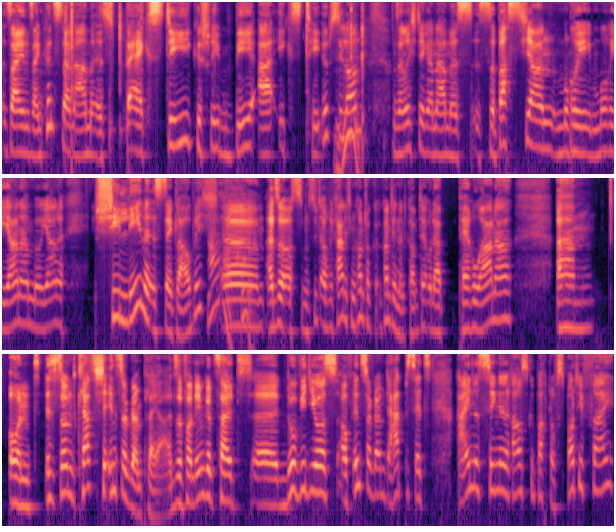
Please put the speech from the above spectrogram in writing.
sein, sein Künstlername ist Baxty, geschrieben B-A-X-T-Y. Mhm. Und sein richtiger Name ist Sebastian Mori, Moriana, Moriana. Chilene ist der, glaube ich. Ah, cool. ähm, also aus dem südamerikanischen Konto Kontinent kommt er. Oder Peruaner. Ähm, und ist so ein klassischer Instagram-Player. Also von dem gibt's halt äh, nur Videos auf Instagram. Der hat bis jetzt eine Single rausgebracht auf Spotify.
